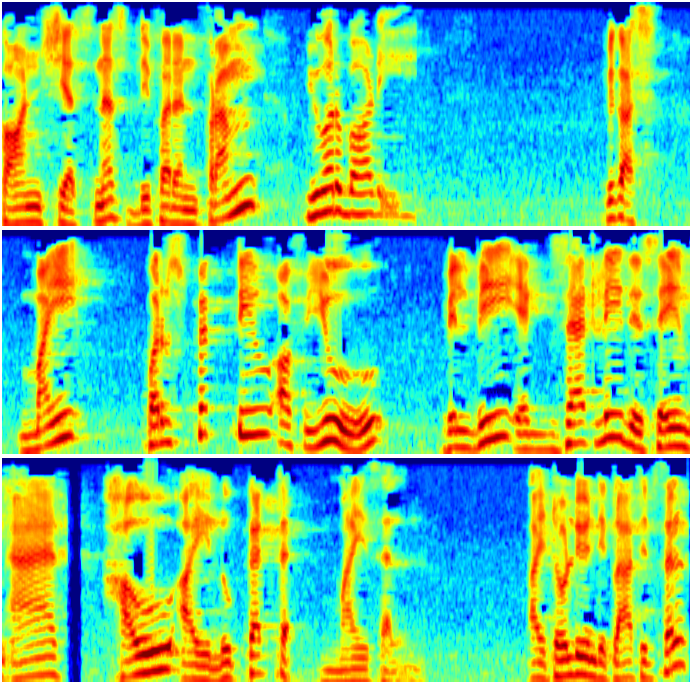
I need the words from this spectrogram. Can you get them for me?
Consciousness different from your body. Because my perspective of you will be exactly the same as how I look at myself. I told you in the class itself,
